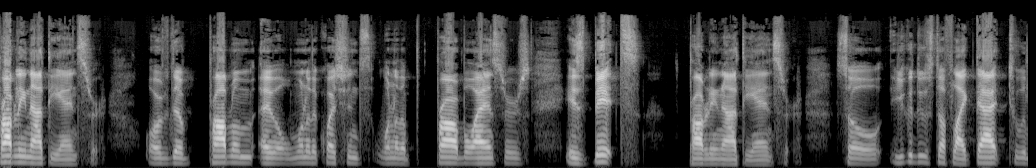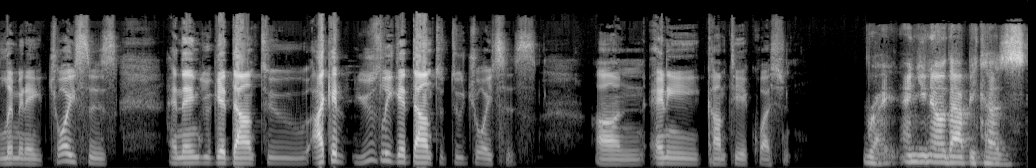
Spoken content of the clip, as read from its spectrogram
probably not the answer, or if the problem uh, one of the questions one of the probable answers is bits, probably not the answer. So you could do stuff like that to eliminate choices. And then you get down to, I could usually get down to two choices on any CompTIA question. Right. And you know that because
